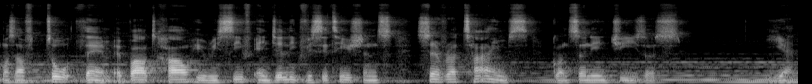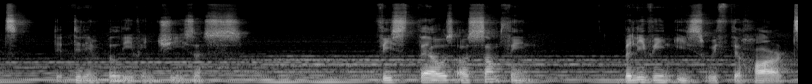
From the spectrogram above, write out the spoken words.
must have told them about how he received angelic visitations several times concerning Jesus. Yet, they didn't believe in Jesus. This tells us something. Believing is with the heart.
